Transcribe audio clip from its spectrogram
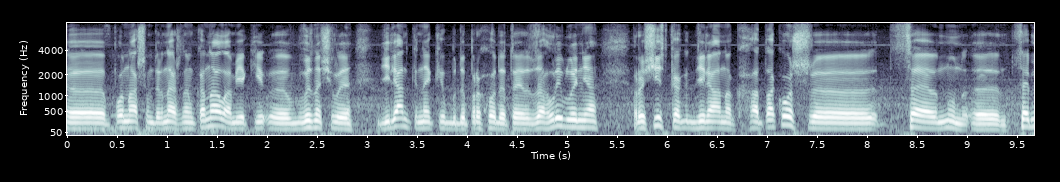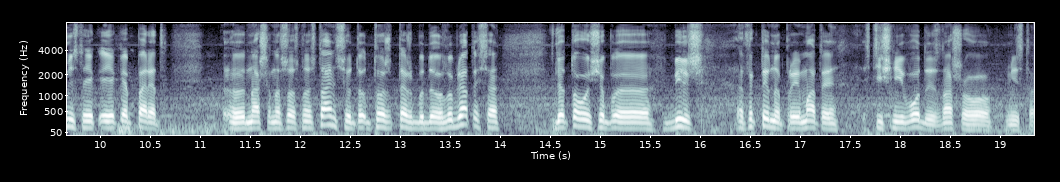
е, по нашим дренажним каналам, які е, визначили ділянки, на яких буде проходити заглиблення, розчистка ділянок. А також е, це, ну, це місто, яке- перед нашою насосною станцією, то- теж буде оглублятися для того, щоб більш ефективно приймати стічні води з нашого міста.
